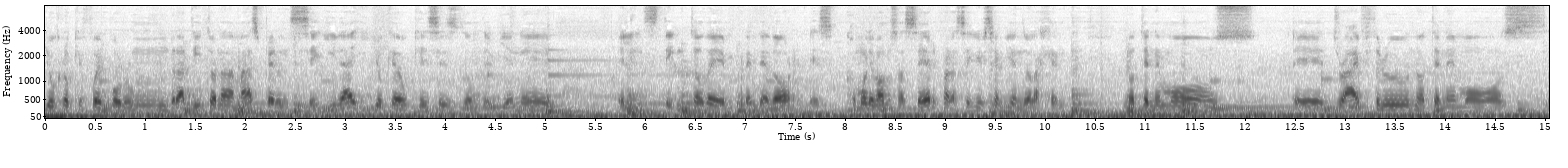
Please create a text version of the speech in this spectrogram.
yo creo que fue por un ratito nada más, pero enseguida, y yo creo que ese es donde viene el instinto de emprendedor, es cómo le vamos a hacer para seguir sirviendo a la gente. No tenemos eh, drive-thru, no tenemos,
